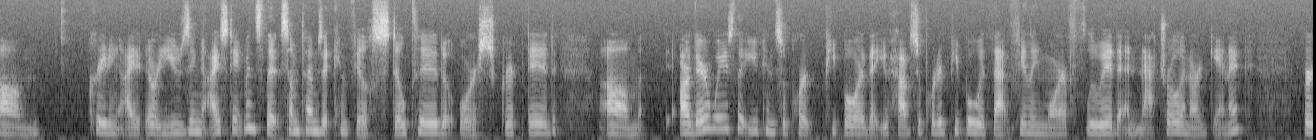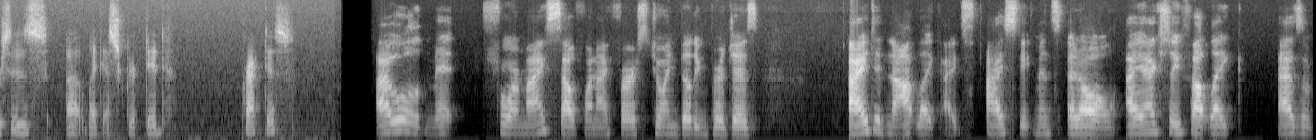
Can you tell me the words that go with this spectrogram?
um, creating I or using I statements. That sometimes it can feel stilted or scripted. Um, are there ways that you can support people or that you have supported people with that feeling more fluid and natural and organic versus uh, like a scripted practice? I will admit for myself when I first joined Building Bridges, I did not like I, I statements at all. I actually felt like, as a,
